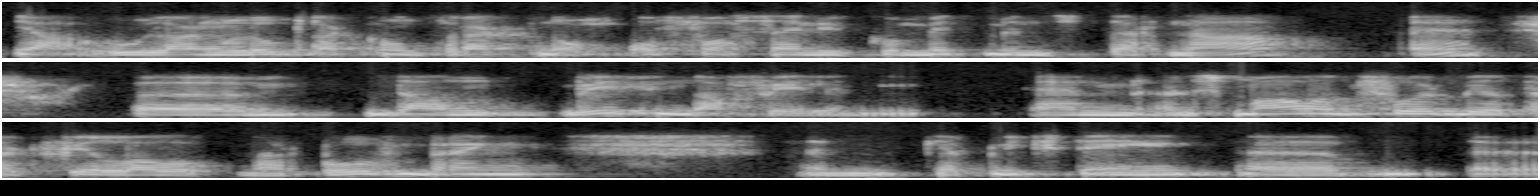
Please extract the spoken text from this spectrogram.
ja, hoe lang loopt dat contract nog of wat zijn uw commitments daarna? Hè? Um, dan weten dat velen niet. En een smalend voorbeeld dat ik veel al naar boven breng, en ik heb niks tegen uh, uh,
